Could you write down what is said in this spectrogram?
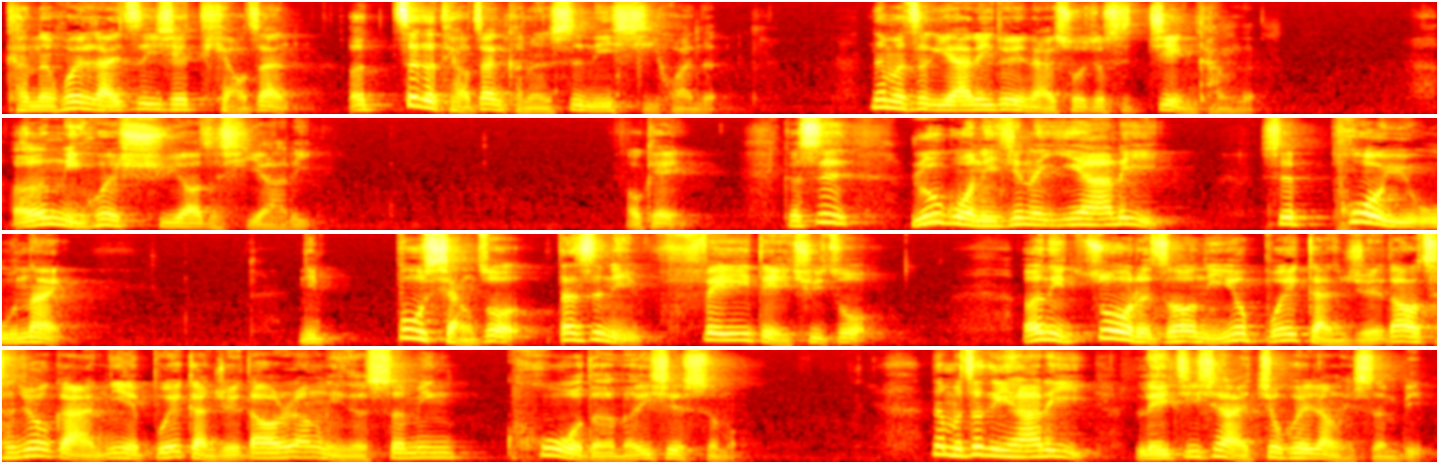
可能会来自一些挑战，而这个挑战可能是你喜欢的，那么这个压力对你来说就是健康的，而你会需要这些压力。OK，可是如果你现在压力是迫于无奈，你不想做，但是你非得去做，而你做了之后，你又不会感觉到成就感，你也不会感觉到让你的生命获得了一些什么，那么这个压力累积下来就会让你生病。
